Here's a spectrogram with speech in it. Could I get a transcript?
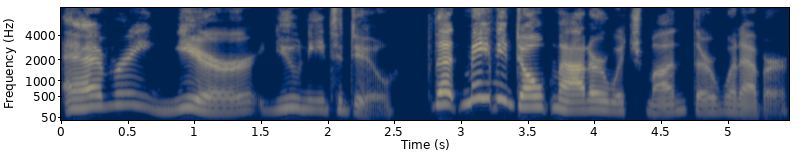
every year you need to do that maybe don't matter which month or whatever?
